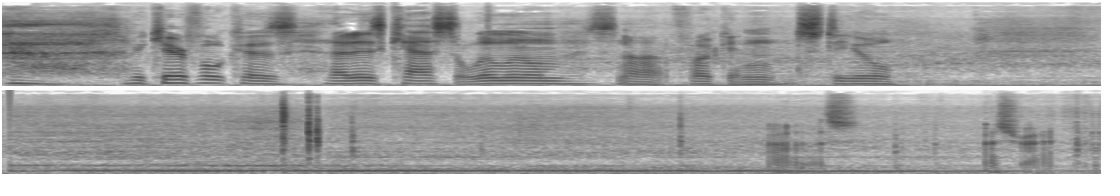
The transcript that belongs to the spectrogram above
Be careful because that is cast aluminum. It's not fucking steel. Oh, that's that's right.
